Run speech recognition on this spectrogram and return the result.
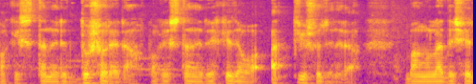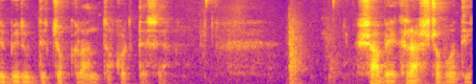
পাকিস্তানের দোসরেরা, পাকিস্তানে রেখে যাওয়া আত্মীয় স্বজনেরা বাংলাদেশের বিরুদ্ধে চক্রান্ত করতেছে। সাবেক রাষ্ট্রপতি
